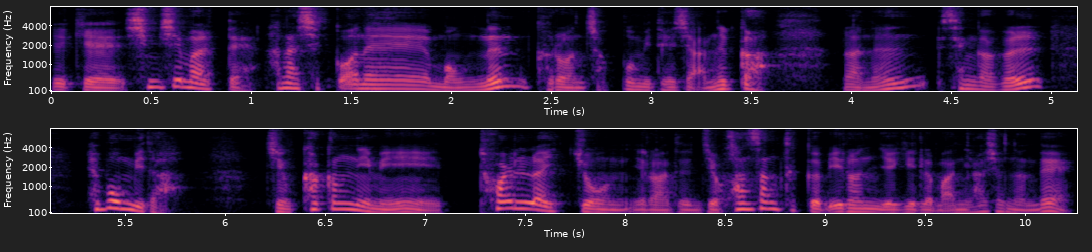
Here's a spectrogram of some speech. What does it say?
이렇게 심심할 때 하나씩 꺼내 먹는 그런 작품이 되지 않을까라는 생각을 해 봅니다. 지금 카카님이 트와일라이트 존이라든지 환상특급 이런 얘기를 많이 하셨는데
